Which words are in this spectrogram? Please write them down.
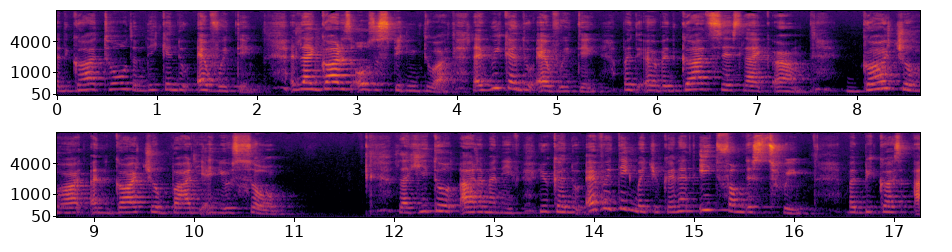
And God told them they can do everything. It's like God is also speaking to us. Like we can do everything, but uh, but God says like um, guard your heart and guard your body and your soul. Like He told Adam and Eve, you can do everything, but you cannot eat from this tree. But because uh,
